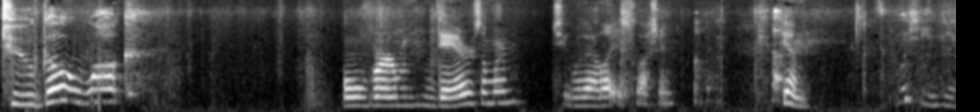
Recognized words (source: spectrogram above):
to go walk over there somewhere. See where that light is flashing. Yeah. Squishy in here.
